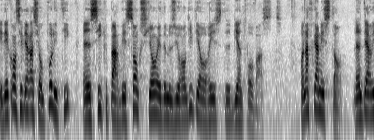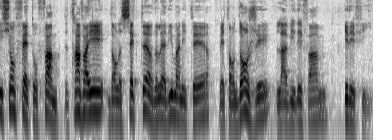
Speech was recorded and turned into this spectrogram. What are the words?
et des considérations politiques, ainsi que par des sanctions et des mesures antiterroristes bien trop vastes. En Afghanistan, l'interdiction faite aux femmes de travailler dans le secteur de l'aide humanitaire met en danger la vie des femmes et des filles.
